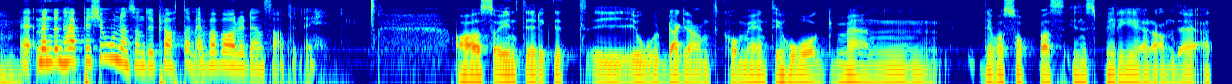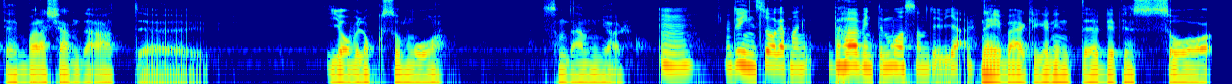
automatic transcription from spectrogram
Mm. Eh, Men den här personen som du pratar med, vad var det den sa till dig? Ja, så inte riktigt i ordagrant kommer jag inte ihåg, men det var så pass inspirerande att jag bara kände att eh, jag vill också må som den gör. Mm. Du insåg att man behöver inte må som du gör. Nej, verkligen inte. Det finns så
